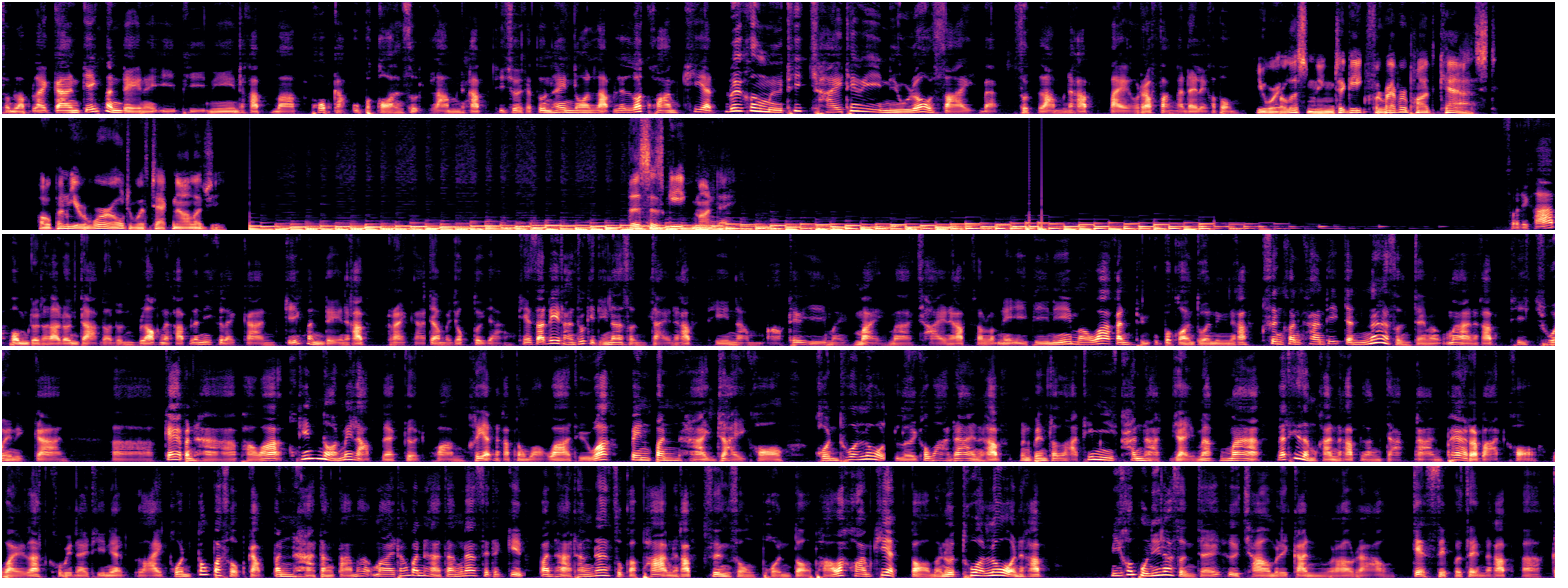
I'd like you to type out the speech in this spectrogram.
สำหรับรายการ Geek Monday ใน EP นี้นะครับมาพบกับอุปกรณ์สุดล้ำนะครับที่ช่วยกระตุ้นให้นอนหลับและลดความเครียด ด้วยเครื่องมือที่ใช้เทคโนโลยี Neuroscience แบบสุดล้ำนะครับ ไปรับฟังกันได้เลยครับผม You are listening to Geek Forever podcast. Open your world with technology. This is Geek Monday. วัสดีครับ ผมดนทราดนจากดดนบล็อกนะครับ และนี่คือรายการ Geek Monday นะครับ รายการจะมายกตัวอย่างเคสตี้ทางธุรกิจที่น่าสนใจนะครับ ที่นำเอาเทคโนโลยีใหม่ๆ มาใช้นะครับสำหรับใน EP นี้มาว่ากันถึงอุปกรณ์ตัวหนึ่งนะครับ ซึ่งค่อนข้างที่จะน่าสนใจมากๆนะครับที่ช่วยในการ แก้ปัญหาภาวะที่นอนไม่หลับและเกิดความเครียดนะครับ ต้องบอกว่าถือว่าเป็นปัญหาใหญ่ของคนทั่วโลกเลยก็ว่าได้นะครับ มันเป็นตลาดที่มีขนาดใหญ่มากๆ และที่สำคัญนะครับ หลังจากการแพร่ระบาดของไวรัสโควิด -19 เนี่ย หลายคนต้องประสบกับปัญหาต่างๆ มากมาย ทั้งปัญหาทางด้านเศรษฐกิจ ปัญหาทางด้านสุขภาพนะครับ ซึ่งส่งผลต่อภาวะความเครียดต่อมนุษย์ทั่วโลกนะครับ มีข้อมูลที่น่าสนใจก็คือชาวอเมริกันราวๆ70%นะครับ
